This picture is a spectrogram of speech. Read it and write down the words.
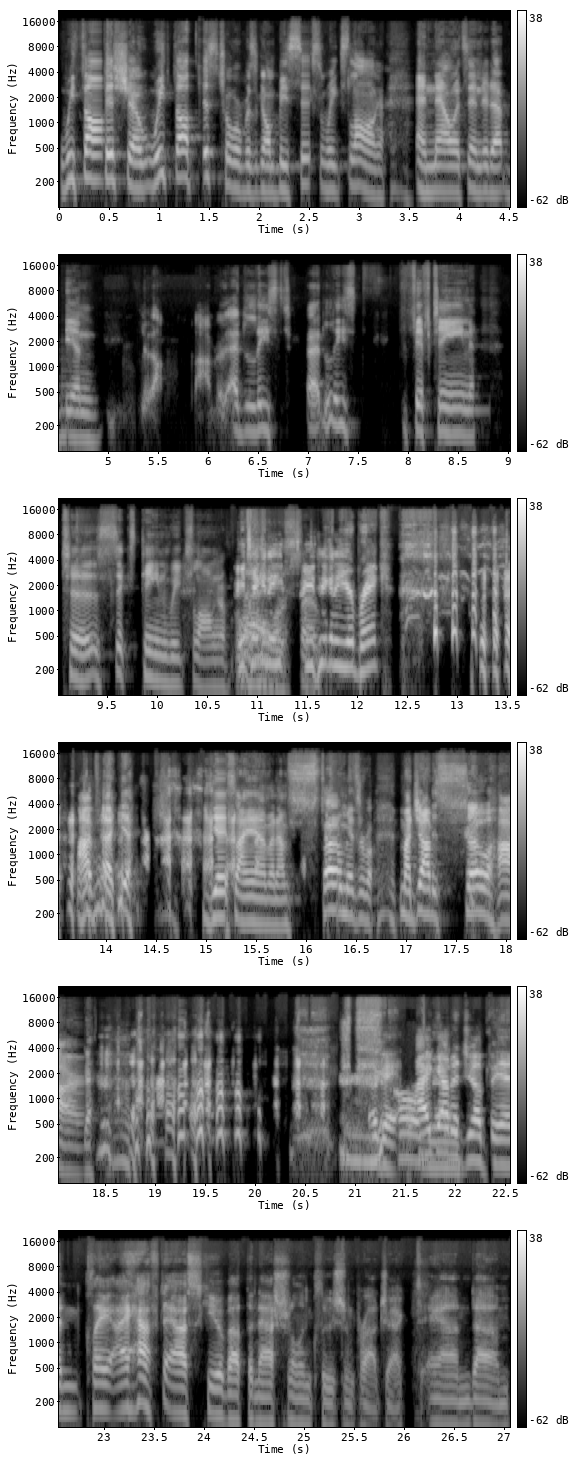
we thought this show, we thought this tour was going to be six weeks long, and now it's ended up being uh, at least at least 15 to 16 weeks long. Are you taking a, tour, are you taking a year break? I'm, uh, yes, yes, I am, and I'm so miserable. My job is so hard. Okay, Oh, I got to jump in, Clay. I have to ask you about the National Inclusion Project, and um,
